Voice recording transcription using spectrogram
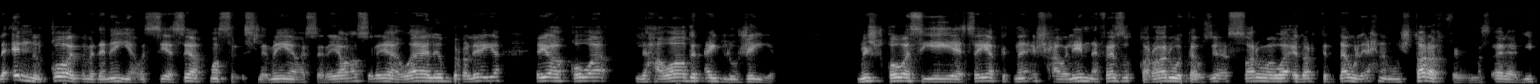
لأن القوى المدنية والسياسية في مصر إسلامية ويساريه وناصرية وليبراليه هي قوى لحواضن أيديولوجية مش قوى سياسية بتتناقش حوالين نفاذ القرار وتوزيع الثروة وإدارة الدولة. إحنا مش طرف في المسألة دي.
